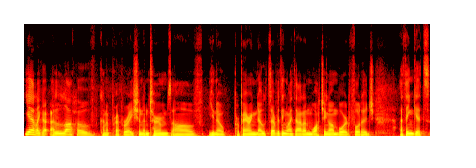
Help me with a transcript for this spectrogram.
Yeah, like a, a lot of kind of preparation in terms of, you know, preparing notes, everything like that, and watching onboard footage. I think it's,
